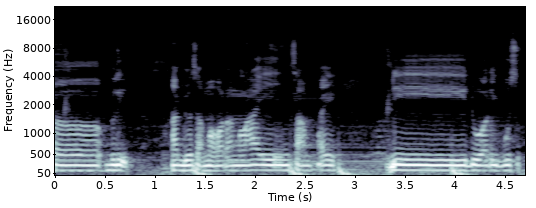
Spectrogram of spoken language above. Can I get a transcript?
eh, beli ambil sama orang lain sampai di 2010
